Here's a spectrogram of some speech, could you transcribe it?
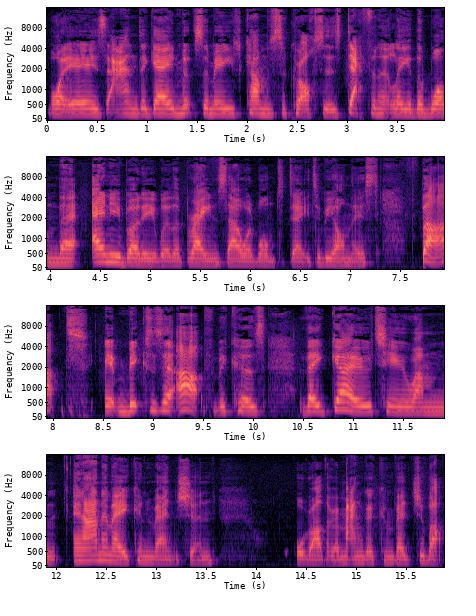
what it is. And again, Mutsumi comes across as definitely the one that anybody with a brain cell would want to date. To be honest. But it mixes it up because they go to um, an anime convention, or rather a manga convention. Well,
